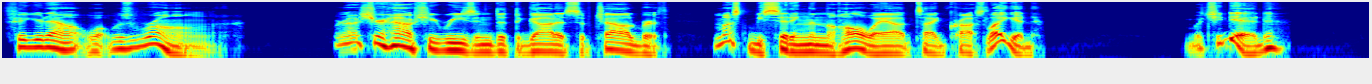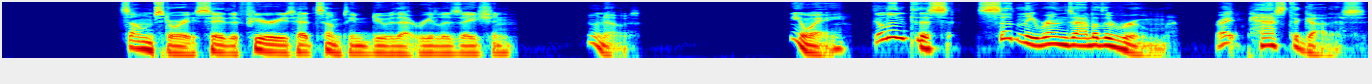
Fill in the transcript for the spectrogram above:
figured out what was wrong. We're not sure how she reasoned that the goddess of childbirth must be sitting in the hallway outside cross legged. But she did. Some stories say the Furies had something to do with that realization. Who knows? Anyway, Galinthus suddenly runs out of the room, right past the goddess,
